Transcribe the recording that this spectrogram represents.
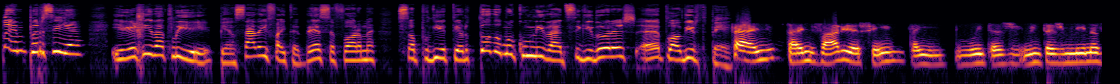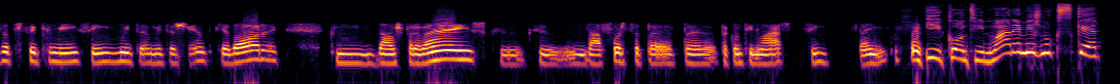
Bem me parecia. E a Garrida Atelier, pensada e feita dessa forma, só podia ter toda uma comunidade de seguidoras a aplaudir de pé. Tenho, tenho várias, sim. Tenho muitas, muitas meninas a torcer por mim, sim. Muita, muita gente que adora, que me dá os parabéns, que, que me dá força para, para, para continuar, sim. Tenho. E continuar é mesmo o que se quer,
